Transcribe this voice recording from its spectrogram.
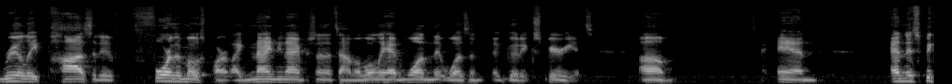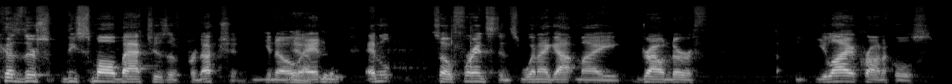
really positive for the most part, like 99% of the time. I've only had one that wasn't a good experience. Um, and and it's because there's these small batches of production, you know, Yeah. and and so for instance, when I got my Drowned Earth Ulia Chronicles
